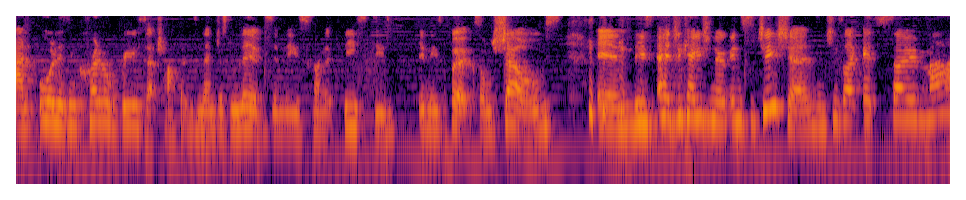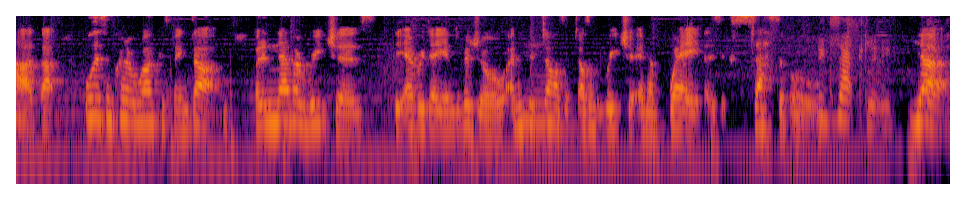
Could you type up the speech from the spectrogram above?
and all this incredible research happens and then just lives in these kind of theses in these books on shelves in these educational institutions and she's like it's so mad that all this incredible work is being done but it never reaches the everyday individual and if it Mm. does it doesn't reach it in a way that is accessible Exactly. yeah.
